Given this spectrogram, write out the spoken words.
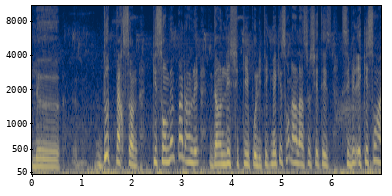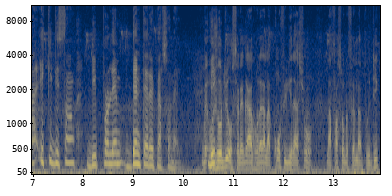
d'autres personnes qui ne sont même pas dans l'échiquier dans politique, mais qui sont dans la société civile et qui sont à équidistance des problèmes d'intérêt personnel. Mais, mais aujourd'hui, au Sénégal, on regarde la configuration, la façon de faire de la politique.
